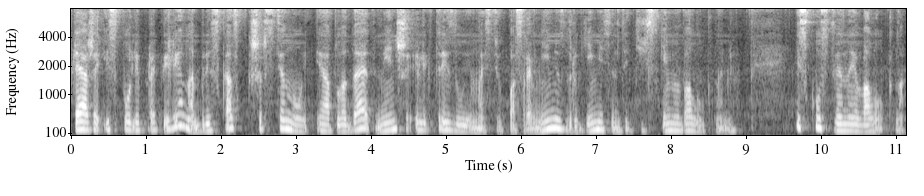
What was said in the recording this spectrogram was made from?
Пряжа из полипропилена близка к шерстяной и обладает меньшей электризуемостью по сравнению с другими синтетическими волокнами. Искусственные волокна.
